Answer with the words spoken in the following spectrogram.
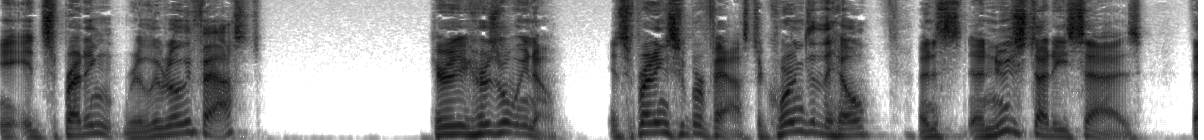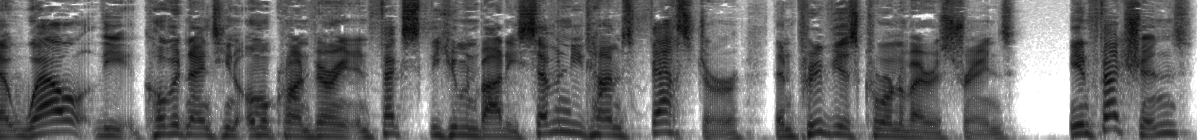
it's spreading really, really fast. Here, here's what we know. It's spreading super fast. According to The Hill, a new study says that while the COVID 19 Omicron variant infects the human body 70 times faster than previous coronavirus strains, the infections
